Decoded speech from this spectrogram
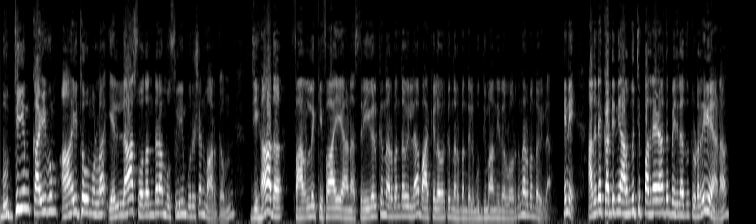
ബുദ്ധിയും കഴിവും ആയുധവുമുള്ള എല്ലാ സ്വതന്ത്ര മുസ്ലിം പുരുഷന്മാർക്കും ജിഹാദ് ഫർൽ കിഫായയാണ്. സ്ത്രീകൾക്ക് നിർബന്ധമില്ല ബാക്കിയുള്ളവർക്ക് നിർബന്ധമില്ല. ബുദ്ധിമാന്യത ഉള്ളവർക്ക് നിർബന്ധമില്ല. ഇനി അതിന്റെ കണ്ടിന്യൂ അറുന്നൂറ്റി പതിനേഴാമത്തെ പേജിൽ അത് തുടരുകയാണ്.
